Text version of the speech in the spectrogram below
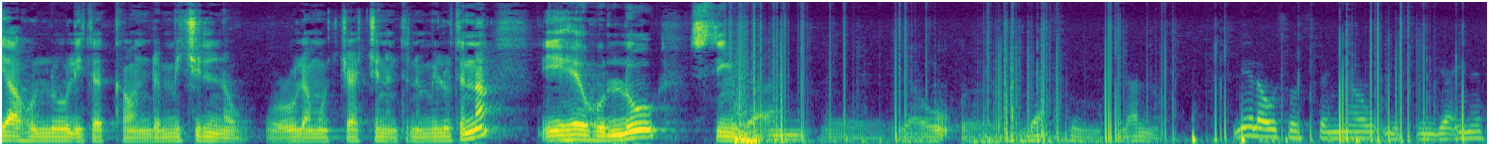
ያ ሁሉ ሊተካው እንደሚችል ነው ዑለሞቻችን እንትን የሚሉትና ይሄ ሁሉ እስቲንጃን ያው ሊያስገኝ ይችላል ነው። ሌላው ሶስተኛው የእስቲንጃ አይነት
